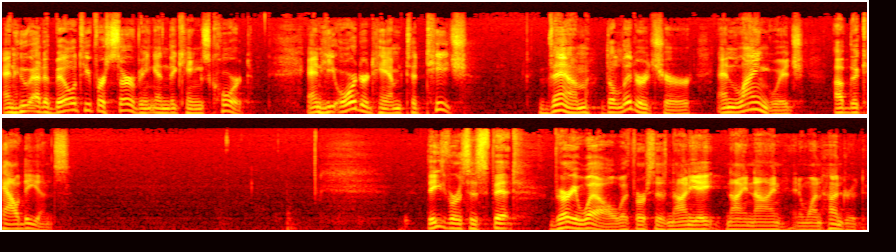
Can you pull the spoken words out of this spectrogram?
and who had ability for serving in the king's court. And he ordered him to teach them the literature and language of the Chaldeans. These verses fit very well with verses 98, 99, and 100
